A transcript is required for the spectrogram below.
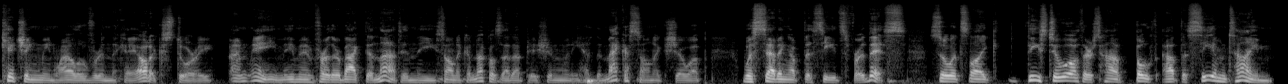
Kitching, meanwhile, over in the Chaotix story, and even further back than that, in the Sonic and Knuckles adaptation, when he had the Mecha Sonic show up, was setting up the seeds for this. So it's like these two authors have both at the same time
